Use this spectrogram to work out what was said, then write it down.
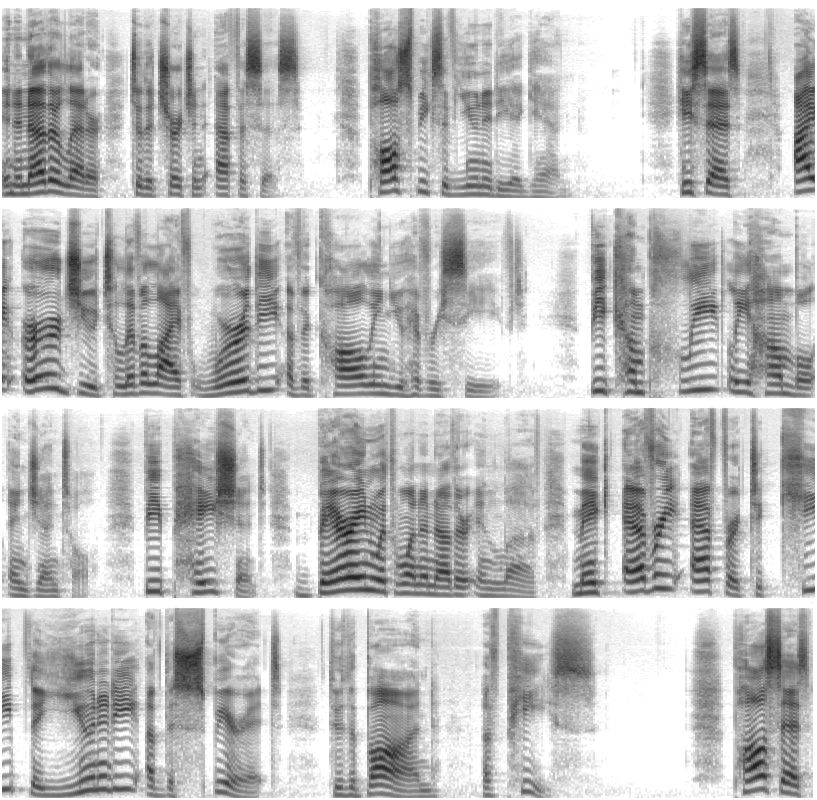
In another letter to the church in Ephesus, Paul speaks of unity again. He says, I urge you to live a life worthy of the calling you have received. Be completely humble and gentle. Be patient, bearing with one another in love. Make every effort to keep the unity of the Spirit through the bond of peace. Paul says,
